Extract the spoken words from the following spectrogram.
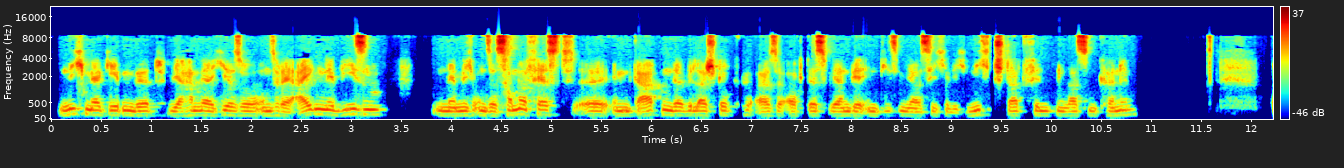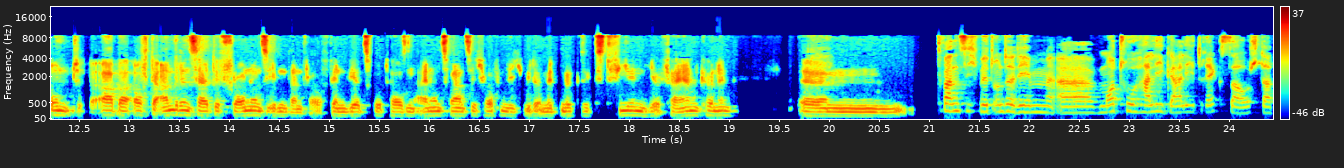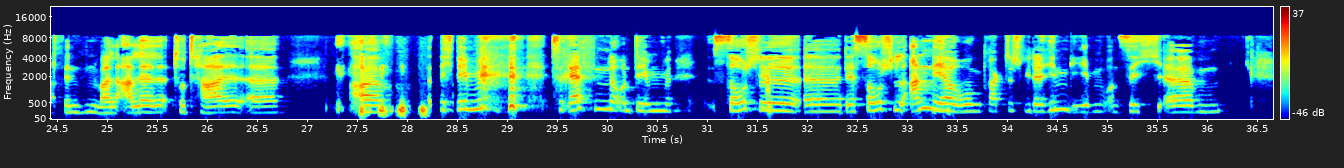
nicht mehr geben wird. Wir haben ja hier so unsere eigene Wiesen, nämlich unser Sommerfest äh, im Garten der Villa Stuck. Also auch das werden wir in diesem Jahr sicherlich nicht stattfinden lassen können. Und aber auf der anderen Seite freuen wir uns eben dann drauf, wenn wir 2021 hoffentlich wieder mit möglichst vielen hier feiern können. Ähm, 20 wird unter dem äh, Motto Halligalli Drecksau stattfinden, weil alle total äh, äh, sich dem Treffen und dem Social, äh, der Social Annäherung praktisch wieder hingeben und sich ähm,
